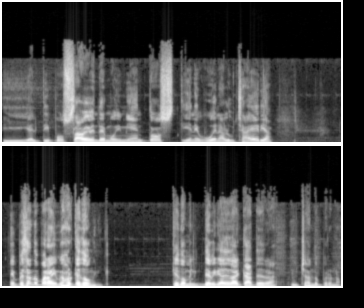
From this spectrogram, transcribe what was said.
y el tipo sabe vender movimientos, tiene buena lucha aérea. Empezando por ahí, mejor que Dominic. Que Dominic debería de dar cátedra luchando, pero no.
